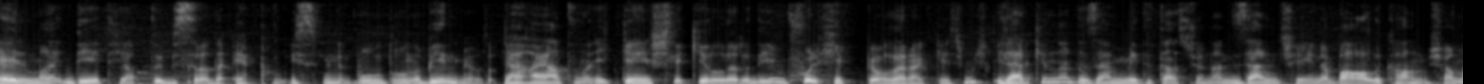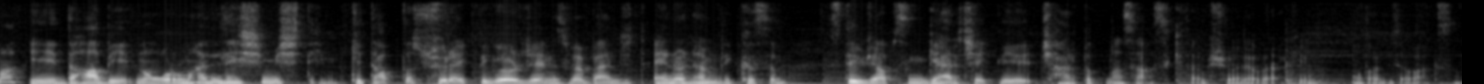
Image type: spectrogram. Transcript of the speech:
elma diyeti yaptığı bir sırada Apple ismini bulduğunu bilmiyordum. Yani hayatının ilk gençlik yılları diyeyim full hippie olarak geçmiş. İlerkenler zen meditasyon, hani zen şeyine bağlı kalmış ama e, daha bir normalleşmiş diyeyim. Kitapta sürekli göreceğiniz ve bence en önemli kısım Steve Jobs'ın gerçekliği çarpıtma sahası kitabı. Şöyle bırakayım. O da bize baksın.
